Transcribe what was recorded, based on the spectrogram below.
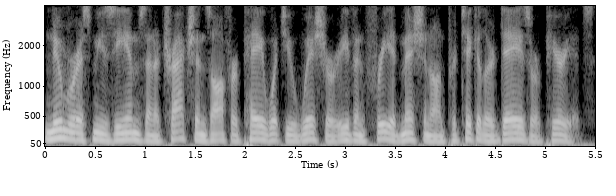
Numerous museums and attractions offer pay what you wish or even free admission on particular days or periods.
